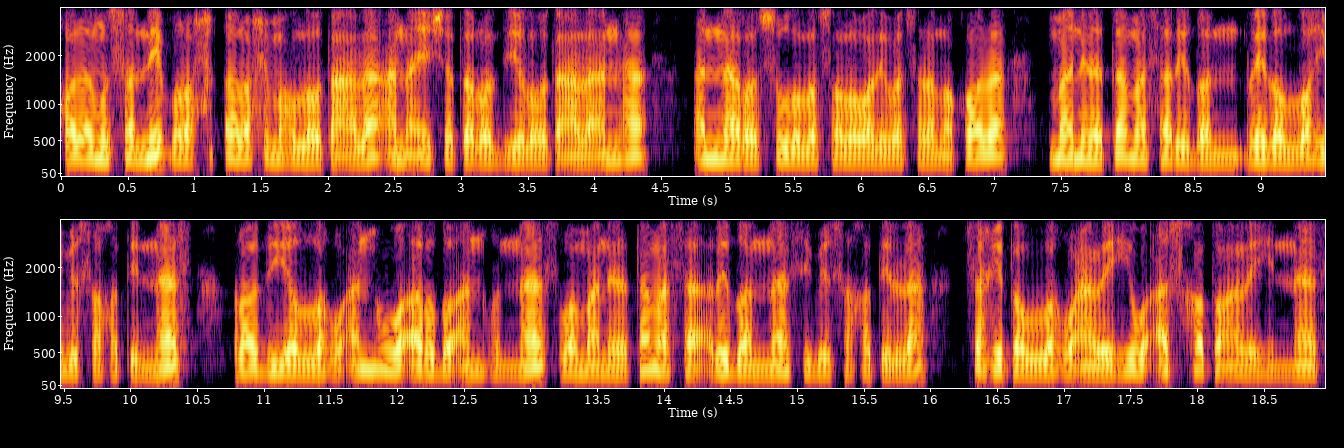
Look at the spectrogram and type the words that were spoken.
Qala musannif rahimahullahu taala an Aisyah radhiyallahu taala anha anna Rasulullah sallallahu alaihi wasallam qala man iltamasa ridan ridallahi bi sakhatin nas radhiyallahu anhu wa arda anhu nas wa man iltamasa ridan nasi bi sakhatillah sakhitallahu alaihi wa askhata alaihi nas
